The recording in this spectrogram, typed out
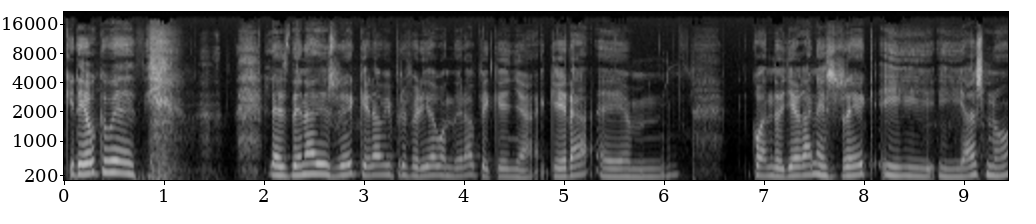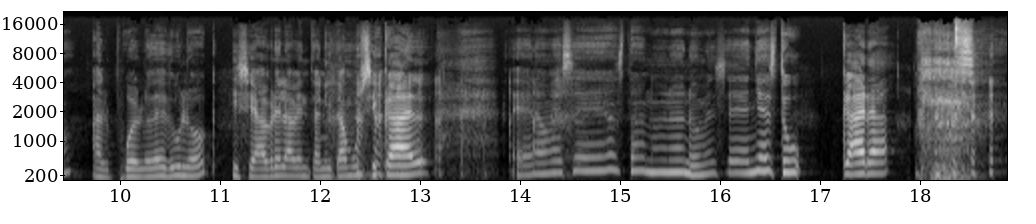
Creo que voy a decir la escena de Shrek que era mi preferida cuando era pequeña, que era em, cuando llegan Shrek y, y Asno al pueblo de Duloc y se abre la ventanita musical. Eh, no me seas tan, no, no me enseñes tu cara.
